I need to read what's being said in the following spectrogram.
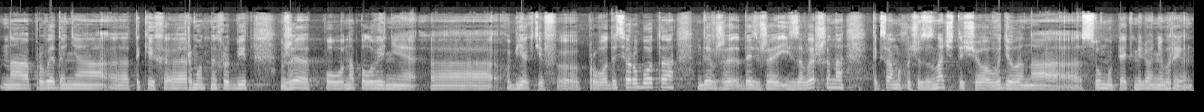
на проведення е, таких е, ремонтних робіт. Вже по на половині е, об'єктів е, проводиться робота, де вже десь вже і завершена. Так само хочу зазначити, що виділена сума 5 мільйонів гривень.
